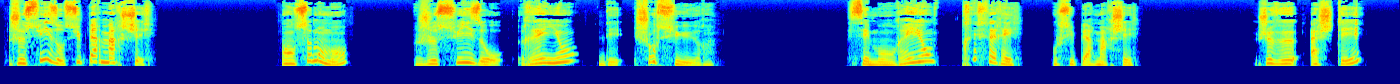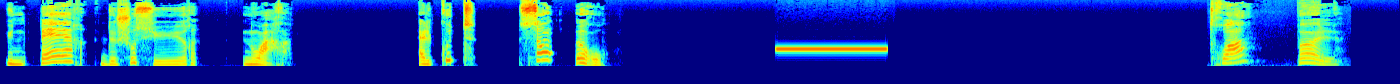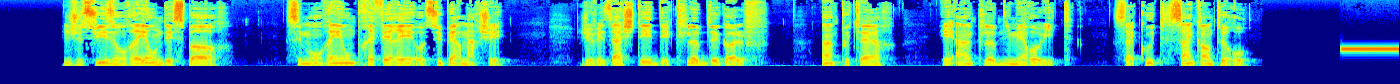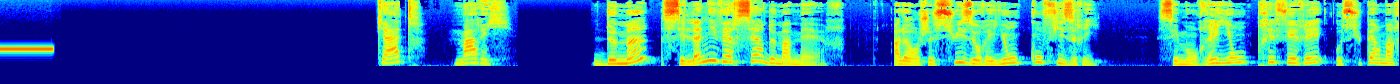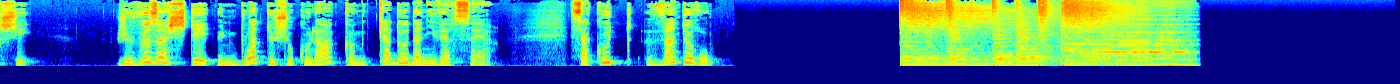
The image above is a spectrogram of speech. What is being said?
Je suis au supermarché. En ce moment, je suis au rayon des chaussures. C'est mon rayon préféré au supermarché. Je veux acheter une paire de chaussures noires. Elle coûte 100 euros. 3. Paul. Je suis au rayon des sports. C'est mon rayon préféré au supermarché. Je vais acheter des clubs de golf, un putter et un club numéro 8. Ça coûte 50 euros. 4. Marie. Demain, c'est l'anniversaire de ma mère. Alors je suis au rayon confiserie. C'est mon rayon préféré au supermarché. Je veux acheter une boîte de chocolat comme cadeau d'anniversaire. Ça coûte 20 euros.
